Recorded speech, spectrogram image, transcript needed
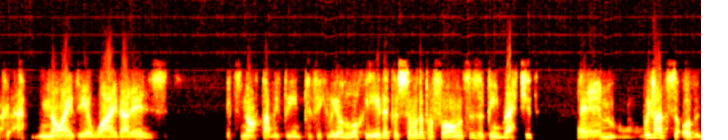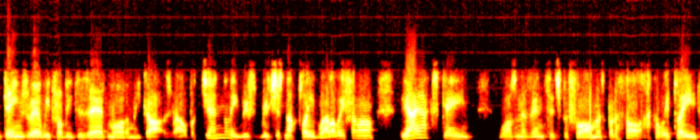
I have no idea why that is. It's not that we've been particularly unlucky either, because some of the performances have been wretched. Um, we've had other games where we probably deserved more than we got as well, but generally we've we've just not played well away from home. The Ajax game wasn't a vintage performance, but I thought I thought we played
